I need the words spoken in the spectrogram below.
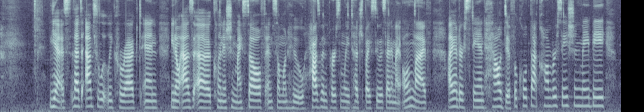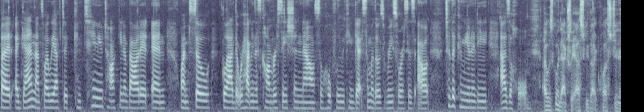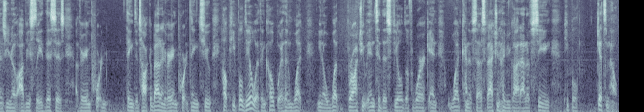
Yes, that's absolutely correct. And, you know, as a clinician myself and someone who has been personally touched by suicide in my own life, I understand how difficult that conversation may be. But again, that's why we have to continue talking about it. And I'm so glad that we're having this conversation now. So hopefully we can get some of those resources out to the community as a whole. I was going to actually ask you that question as you know, obviously this is a very important thing to talk about and a very important thing to help people deal with and cope with and what you know what brought you into this field of work and what kind of satisfaction have you got out of seeing people get some help?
